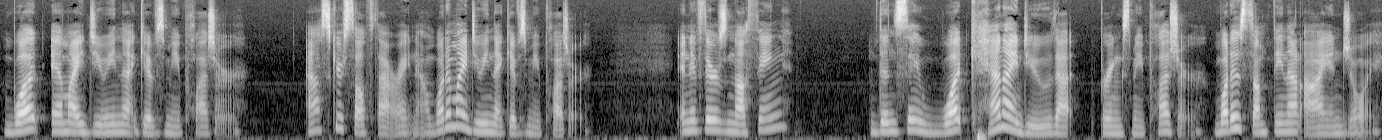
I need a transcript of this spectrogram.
What am I doing that gives me pleasure? Ask yourself that right now. What am I doing that gives me pleasure? And if there's nothing, then say, what can I do that brings me pleasure? What is something that I enjoy?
